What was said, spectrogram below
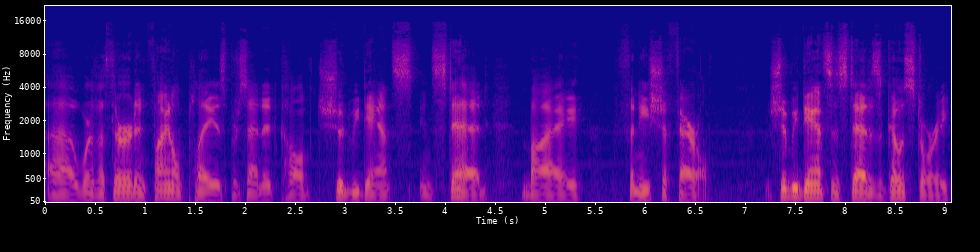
uh, where the third and final play is presented called Should We Dance Instead by Phanesia Pharel. Should We Dance Instead is a ghost story,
